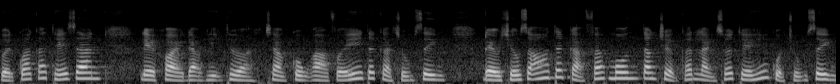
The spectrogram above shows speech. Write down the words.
vượt qua các thế gian, lìa khỏi đạo nhị thừa, chẳng cùng ở với tất cả chúng sinh, đều chiếu rõ tất cả Pháp môn tăng trưởng căn lành xuất thế của chúng sinh,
